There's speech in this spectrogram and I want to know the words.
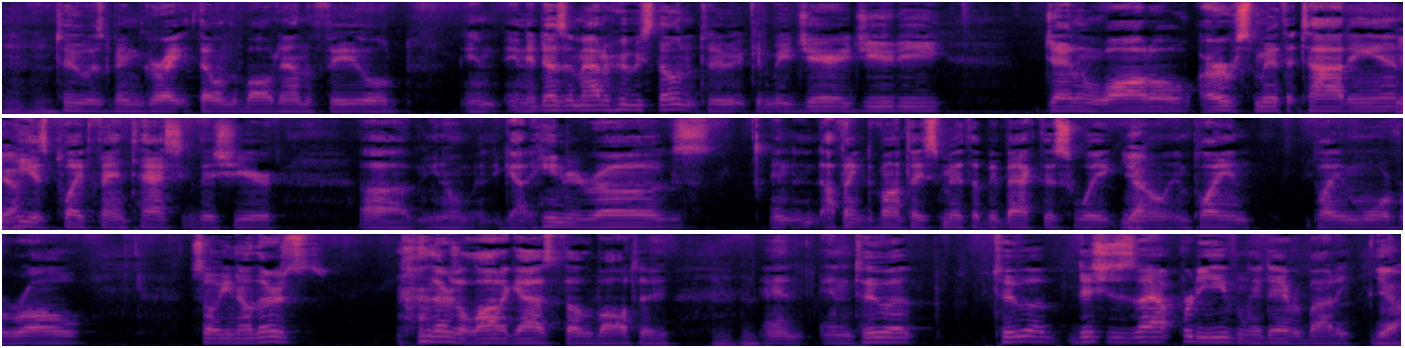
Mm-hmm. Tua has been great throwing the ball down the field, and and it doesn't matter who he's throwing it to. It can be Jerry Jeudy, Jaylen Waddle, Irv Smith at tight end. Yeah. He has played fantastic this year. Uh, you know, you got Henry Ruggs, and I think DeVonta Smith will be back this week. You Yeah. know, and playing playing more of a role. So you know, there's there's a lot of guys to throw the ball to, and and Tua Tua dishes it out pretty evenly to everybody. Yeah.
